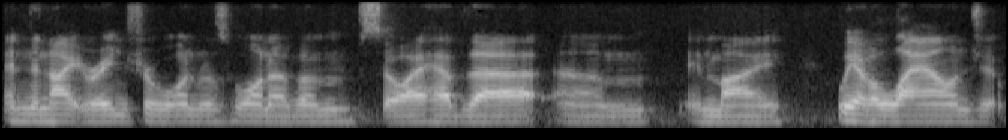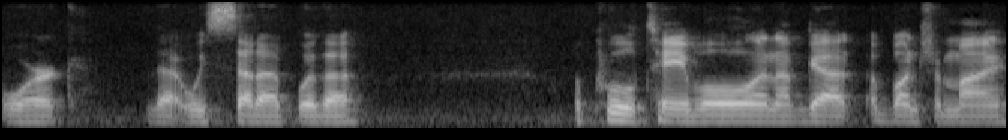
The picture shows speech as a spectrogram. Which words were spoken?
and the Night Ranger one was one of them. So I have that um, in my. We have a lounge at work that we set up with a a pool table, and I've got a bunch of my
